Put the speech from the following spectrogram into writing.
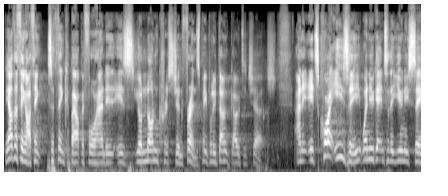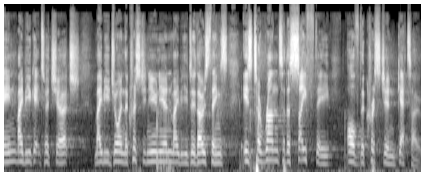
The other thing I think to think about beforehand is, is your non Christian friends, people who don't go to church. And it, it's quite easy when you get into the uni scene, maybe you get into a church, maybe you join the Christian Union, maybe you do those things, is to run to the safety of the Christian ghetto.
